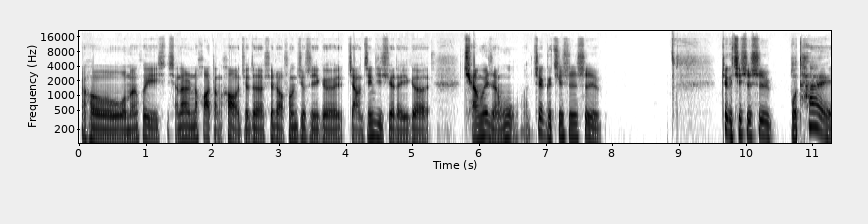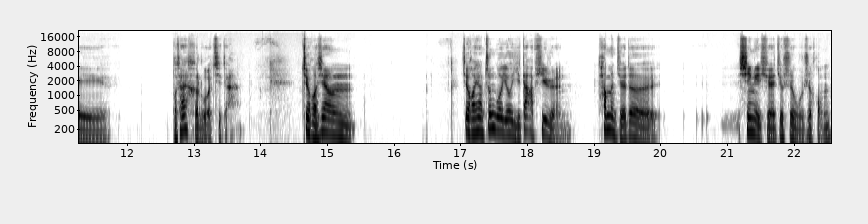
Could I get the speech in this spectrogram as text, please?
然后我们会想当然的划等号，觉得薛兆丰就是一个讲经济学的一个权威人物。这个其实是，这个其实是不太不太合逻辑的，就好像就好像中国有一大批人，他们觉得心理学就是武志红，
